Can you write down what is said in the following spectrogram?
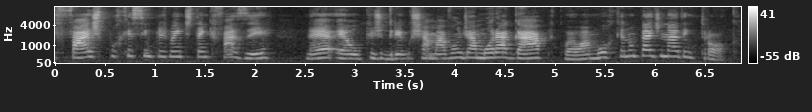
faz porque simplesmente tem que fazer né? É o que os gregos chamavam de amor agápico, é o amor que não pede nada em troca.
